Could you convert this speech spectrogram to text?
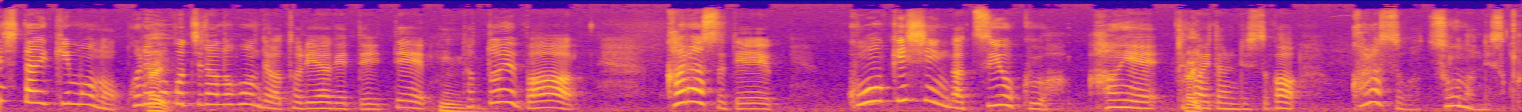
栄した生き物これもこちらの本では取り上げていて、はい、例えばカラスで好奇心が強く繁栄って書いてあるんですが、はい、カラスはそうなんですか？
